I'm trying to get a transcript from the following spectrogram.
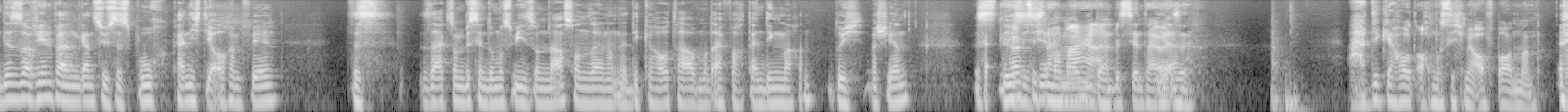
das ist auf jeden Fall ein ganz süßes Buch, kann ich dir auch empfehlen. Das sagt so ein bisschen, du musst wie so ein Nashorn sein und eine dicke Haut haben und einfach dein Ding machen, durchmarschieren. Das Hört sich nach Maher an, ein bisschen teilweise. Ja. Ah, dicke Haut auch muss ich mir aufbauen, Mann.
